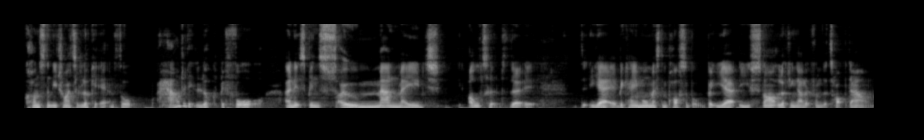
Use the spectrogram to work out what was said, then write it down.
constantly tried to look at it and thought, how did it look before? And it's been so man-made, altered that it, yeah, it became almost impossible. But yet you start looking at it from the top down,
